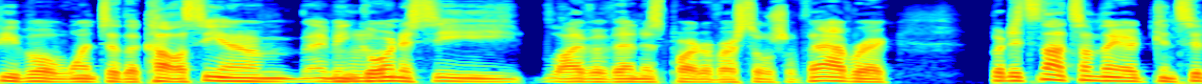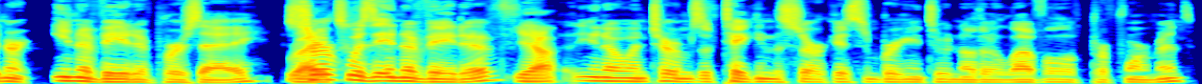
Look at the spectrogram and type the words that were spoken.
people went to the Coliseum. I mean, Mhm. going to see live event is part of our social fabric, but it's not something I'd consider innovative per se. Right. Cirque was innovative, Yeah. you know, in terms of taking the circus and bringing it to another level of performance.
